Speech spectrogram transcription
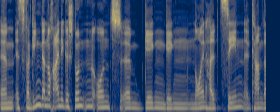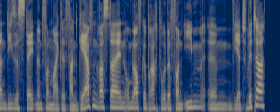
Ähm, es vergingen dann noch einige Stunden und ähm, gegen, gegen neun, halb zehn kam dann dieses Statement von Michael van Gerven, was da in Umlauf gebracht wurde von ihm ähm, via Twitter,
